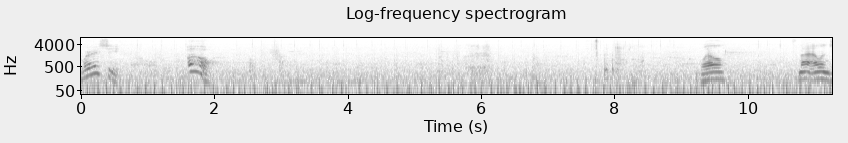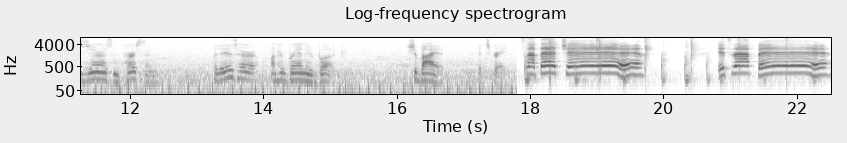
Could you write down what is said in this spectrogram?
Where is she? Oh! Well, it's not Ellen DeGeneres in person, but it is her on her brand new book. You should buy it. It's great. It's not that chair. It's not fair.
